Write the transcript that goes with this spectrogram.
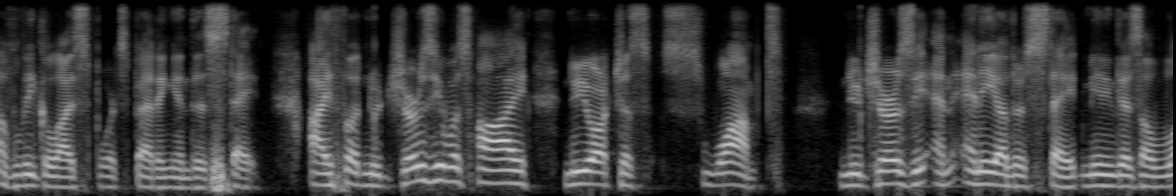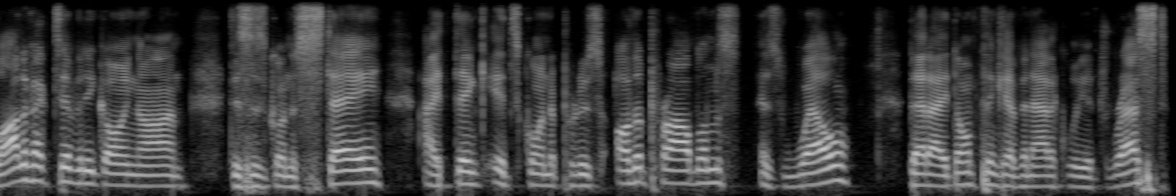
of legalized sports betting in this state. I thought New Jersey was high, New York just swamped New Jersey, and any other state, meaning there's a lot of activity going on. This is going to stay. I think it's going to produce other problems as well that I don't think have been adequately addressed.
